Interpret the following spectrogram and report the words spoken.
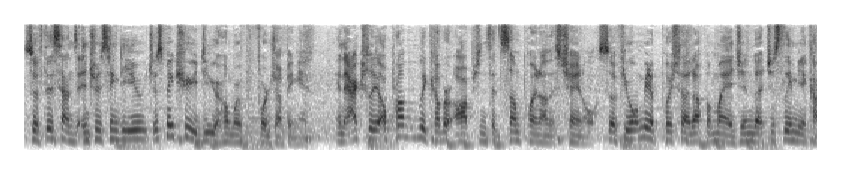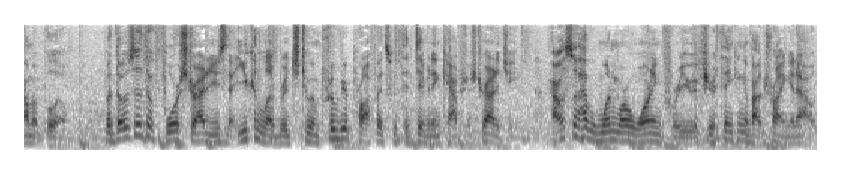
So if this sounds interesting to you, just make sure you do your homework before jumping in. And actually, I'll probably cover options at some point on this channel, so if you want me to push that up on my agenda, just leave me a comment below. But those are the four strategies that you can leverage to improve your profits with the dividend capture strategy. I also have one more warning for you if you're thinking about trying it out.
